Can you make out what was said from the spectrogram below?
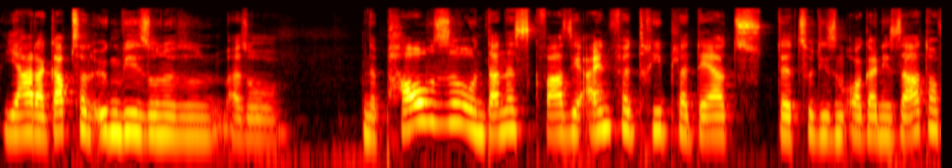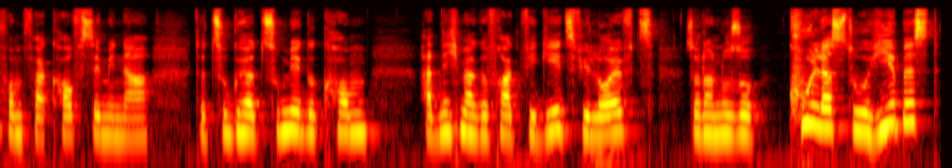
ja, da gab es dann irgendwie so eine, so, also eine Pause und dann ist quasi ein Vertriebler, der, der zu diesem Organisator vom Verkaufsseminar dazugehört, zu mir gekommen hat nicht mal gefragt, wie geht's, wie läuft's, sondern nur so, cool, dass du hier bist.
